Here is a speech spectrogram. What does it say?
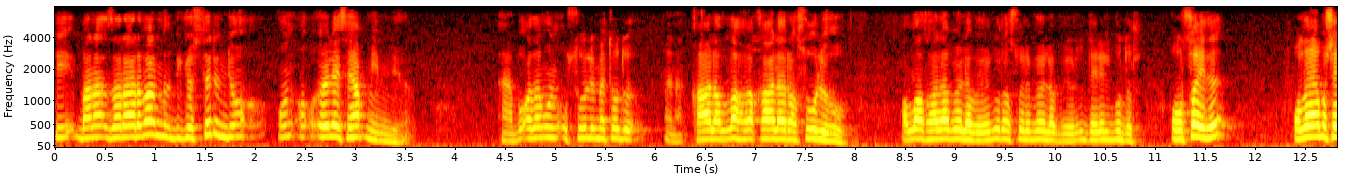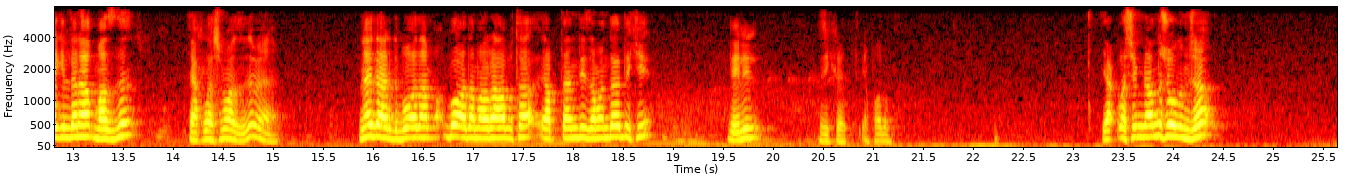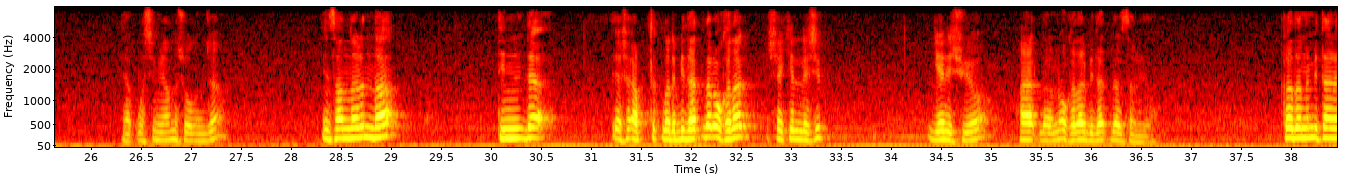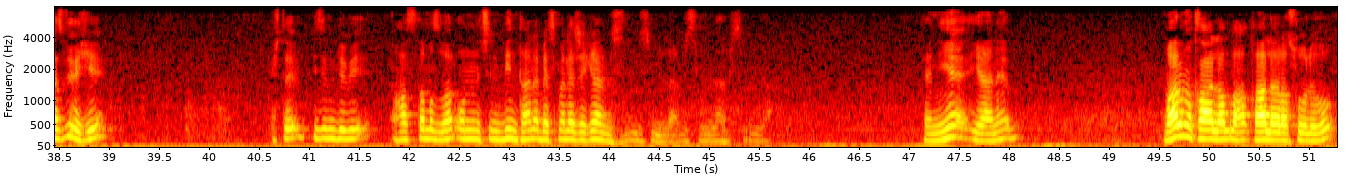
bir bana zararı var mı? Bir gösterin diyor. On, öyleyse yapmayayım diyor. Ha, bu adamın usulü metodu. Yani Allah ve kâle rasuluhu. Allah Teala böyle buyurdu, Resulü böyle buyurdu. Delil budur. Olsaydı olaya bu şekilde ne yapmazdı? Yaklaşmazdı değil mi? Ne derdi bu adam bu adama rabıta yap zaman derdi ki delil zikret yapalım. Yaklaşım yanlış olunca yaklaşım yanlış olunca insanların da dinde yaptıkları bidatler o kadar şekilleşip gelişiyor. Hayatlarını o kadar bidatler sarıyor. Kadının bir tanesi diyor ki işte bizim diyor bir hastamız var. Onun için bin tane besmele çeker misin? Bismillah, Bismillah, Bismillah. Ya niye yani? Var mı kâle Allah, kâle Resuluhu?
